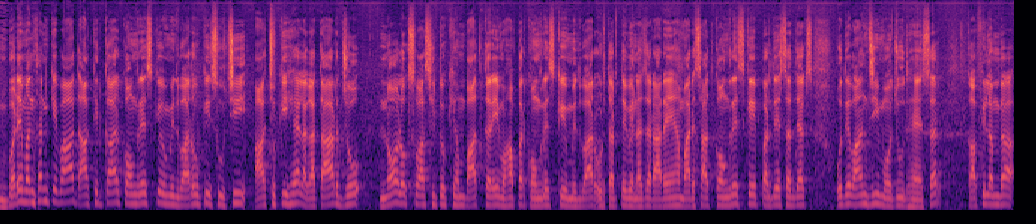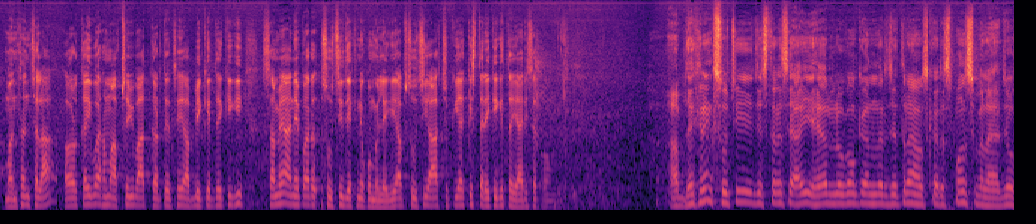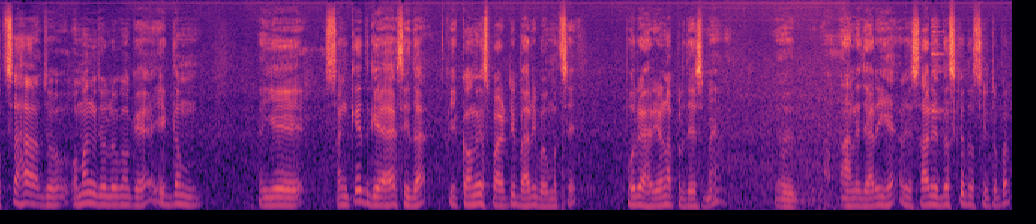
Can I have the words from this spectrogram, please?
बड़े मंथन के बाद आखिरकार कांग्रेस के उम्मीदवारों की सूची आ चुकी है। लगातार जो नौ लोकसभा सीटों की हम बात करें वहाँ पर कांग्रेस के उम्मीदवार उतरते हुए नज़र आ रहे हैं। हमारे साथ कांग्रेस के प्रदेश अध्यक्ष उदयवान जी मौजूद हैं सर। काफ़ी लंबा मंथन चला और कई बार हम आपसे भी बात करते थे। आप भी कहते कि, समय आने पर सूची देखने को मिलेगी। अब सूची आ चुकी है। किस तरीके की तैयारी सर कांग्रेस आप देख रहे हैं सूची जिस तरह से आई है और लोगों के अंदर जितना उसका रिस्पॉन्स मिला है जो उत्साह जो उमंग जो लोगों के एकदम ये संकेत गया है सीधा कि कांग्रेस पार्टी भारी बहुमत से पूरे हरियाणा प्रदेश में आने जा रही है। और ये सारे दस के दस सीटों पर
